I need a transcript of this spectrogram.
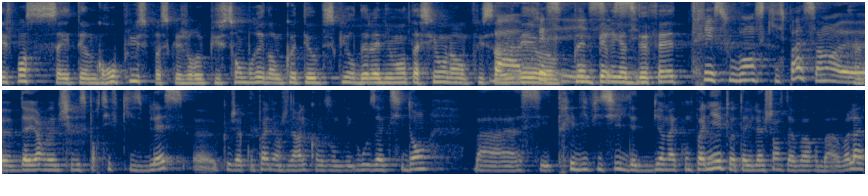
et je pense que ça a été un gros plus parce que j'aurais pu sombrer dans le côté obscur de l'alimentation, là en plus bah, arriver en pleine période de fête. Très souvent ce qui se passe, hein, euh, d'ailleurs même chez les sportifs qui se blessent, euh, que j'accompagne en général quand ils ont des gros accidents, bah, c'est très difficile d'être bien accompagné. Toi, tu as eu la chance d'avoir, bah, voilà,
